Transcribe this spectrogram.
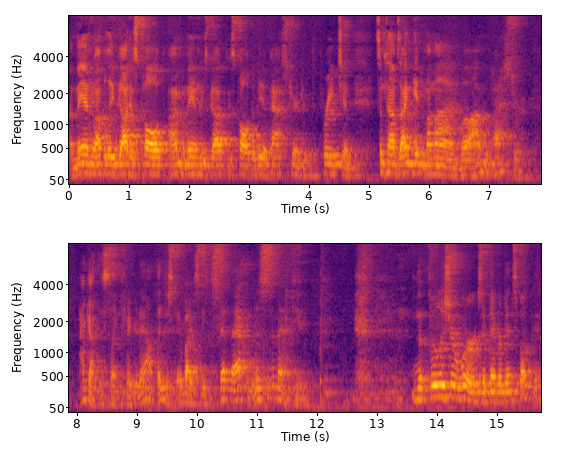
a man who I believe God has called. I'm a man who's God has called to be a pastor and to, to preach. And sometimes I can get in my mind, well, I'm the pastor. I got this thing figured out. They just everybody just needs to step back and listen to Matthew. the Foolisher words have never been spoken.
